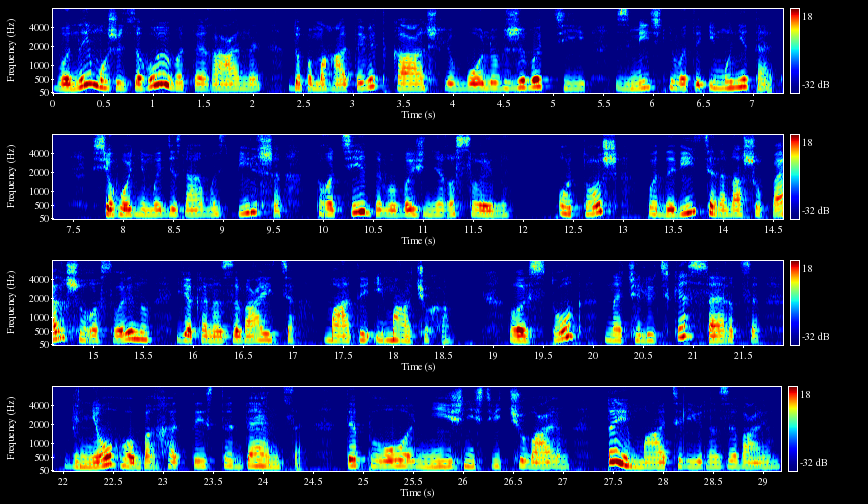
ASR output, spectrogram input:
Вони можуть загоювати рани, допомагати від кашлю, болю в животі, зміцнювати імунітет. Сьогодні ми дізнаємось більше про ці дивовижні рослини. Отож, подивіться на нашу першу рослину, яка називається мати і мачуха. Листок, наче людське серце, в нього бархатисте денце, тепло, ніжність відчуваєм, то і матір'ю називаєм.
